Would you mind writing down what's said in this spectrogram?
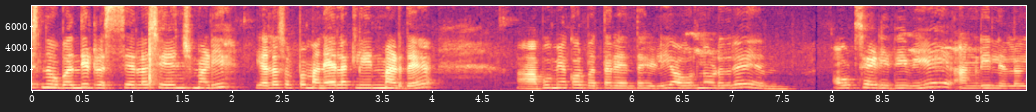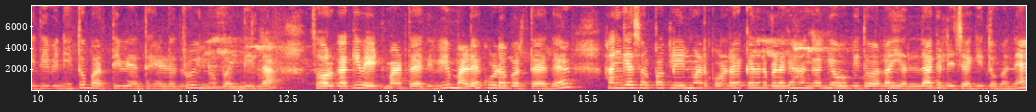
ಗೈಸ್ ನಾವು ಬಂದು ಡ್ರೆಸ್ ಎಲ್ಲ ಚೇಂಜ್ ಮಾಡಿ, ಎಲ್ಲ ಸ್ವಲ್ಪ ಮನೆಯೆಲ್ಲ ಕ್ಲೀನ್ ಮಾಡಿದೆ. ಭೂಮಿ ಅಕ್ಕ ಅವ್ರು ಬರ್ತಾರೆ ಅಂತ ಹೇಳಿ, ಅವ್ರು ನೋಡಿದ್ರೆ ಔಟ್ಸೈಡ್ ಇದ್ದೀವಿ ಅಂಗಡಿಲೆಲ್ಲೋ ಇದ್ದೀವಿ ನೀತು ಬರ್ತೀವಿ ಅಂತ ಹೇಳಿದ್ರು, ಇನ್ನೂ ಬಂದಿಲ್ಲ. ಸೊ ಅವ್ರಿಗಾಗಿ ವೆಯ್ಟ್ ಮಾಡ್ತಾ ಇದ್ದೀವಿ ಮಳೆ ಕೂಡ ಬರ್ತಾ ಇದೆ. ಹಾಗೆ ಸ್ವಲ್ಪ ಕ್ಲೀನ್ ಮಾಡಿಕೊಂಡೆ, ಯಾಕಂದರೆ ಬೆಳಗ್ಗೆ ಹಂಗಂಗೆ ಹೋಗಿದ್ವಲ್ಲ ಎಲ್ಲ ಗಲೀಜಾಗಿತ್ತು ಮನೆ.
